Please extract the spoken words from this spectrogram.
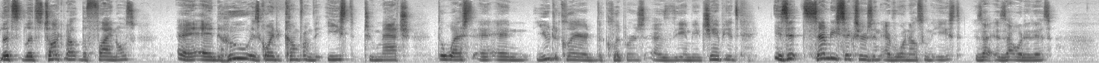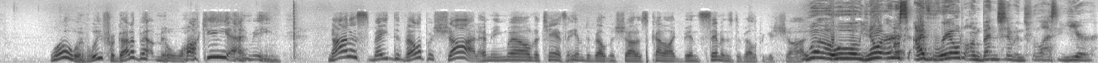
Let's let's talk about the finals and, and who is going to come from the East to match the West. And, and you declared the Clippers as the NBA champions. Is it 76ers and everyone else in the East? Is that is that what it is? Whoa, have we forgot about Milwaukee? I mean, Giannis may develop a shot. I mean, well, the chance of him developing a shot is kind of like Ben Simmons developing a shot. Whoa, whoa, whoa! You know what, Ernest? I've railed on Ben Simmons for the last year.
